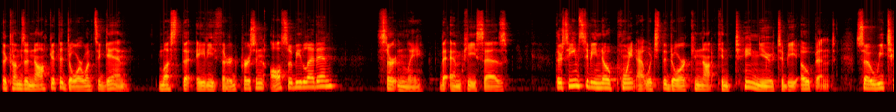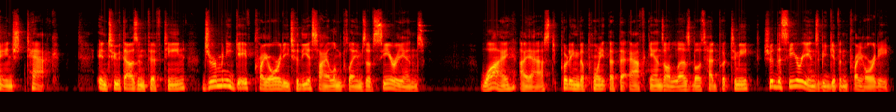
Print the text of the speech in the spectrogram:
there comes a knock at the door once again? Must the 83rd person also be let in? Certainly, the MP says. There seems to be no point at which the door cannot continue to be opened, so we changed tack. In 2015, Germany gave priority to the asylum claims of Syrians. Why, I asked, putting the point that the Afghans on Lesbos had put to me, should the Syrians be given priority?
